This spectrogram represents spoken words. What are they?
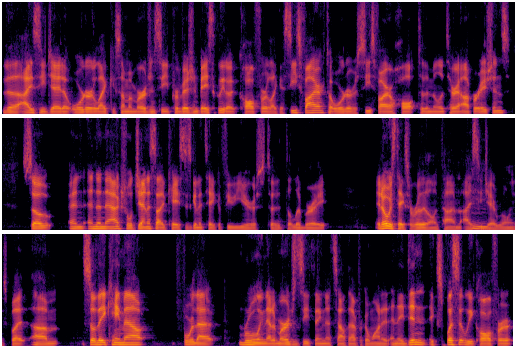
the ICJ to order like some emergency provision, basically to call for like a ceasefire, to order a ceasefire halt to the military operations. So and and then the actual genocide case is going to take a few years to deliberate. It always takes a really long time the ICJ rulings, but um, so they came out for that ruling, that emergency thing that South Africa wanted, and they didn't explicitly call for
